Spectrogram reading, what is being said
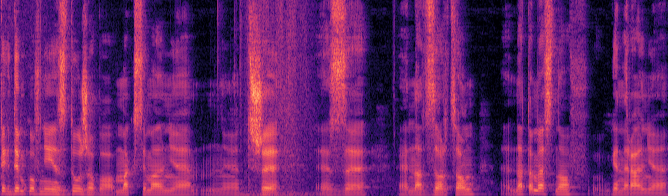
Tych dymków nie jest dużo, bo maksymalnie 3 z e, nadzorcą. E, Natomiast no, generalnie,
